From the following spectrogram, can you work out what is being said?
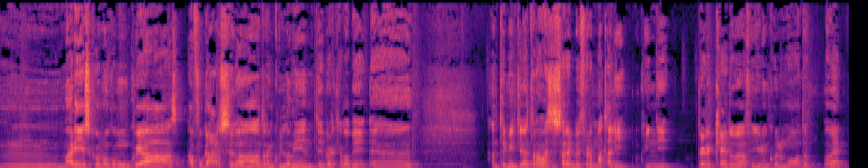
mm, ma riescono comunque a, a, fugarsela tranquillamente perché vabbè, eh, altrimenti la trama si sarebbe fermata lì, quindi perché doveva finire in quel modo? Vabbè,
